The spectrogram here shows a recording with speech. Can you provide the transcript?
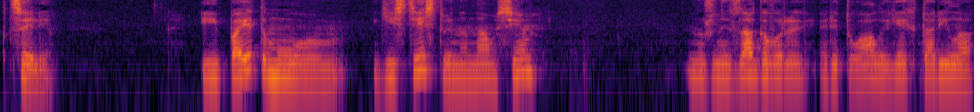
к цели. И поэтому, естественно, нам всем нужны заговоры, ритуалы. Я их дарила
